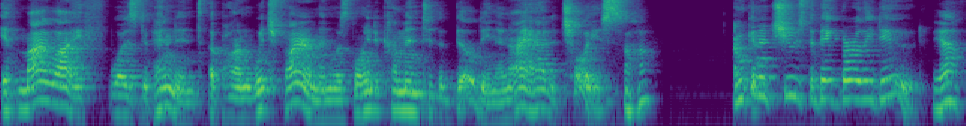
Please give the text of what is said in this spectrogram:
If my life was dependent upon which fireman was going to come into the building, and I had a choice, uh-huh. I'm going to choose the big burly dude. Yeah,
